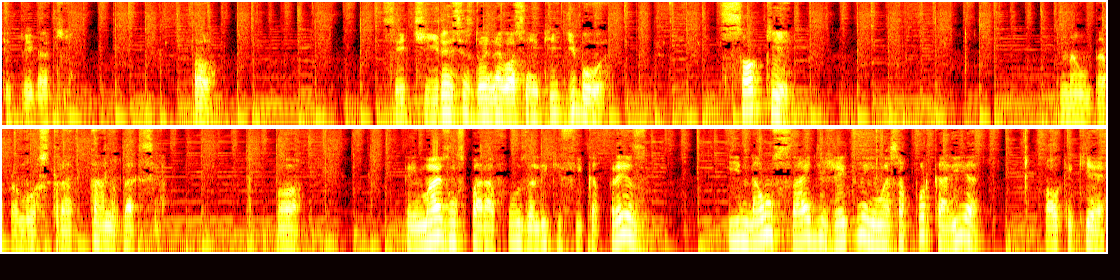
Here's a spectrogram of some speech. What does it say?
Vou pegar aqui. Ó. Você tira esses dois negocinhos aqui de boa. Só que não dá para mostrar, tá? Não dá assim. Ó, tem mais uns parafusos ali que fica preso e não sai de jeito nenhum. Essa porcaria, olha o que que é.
